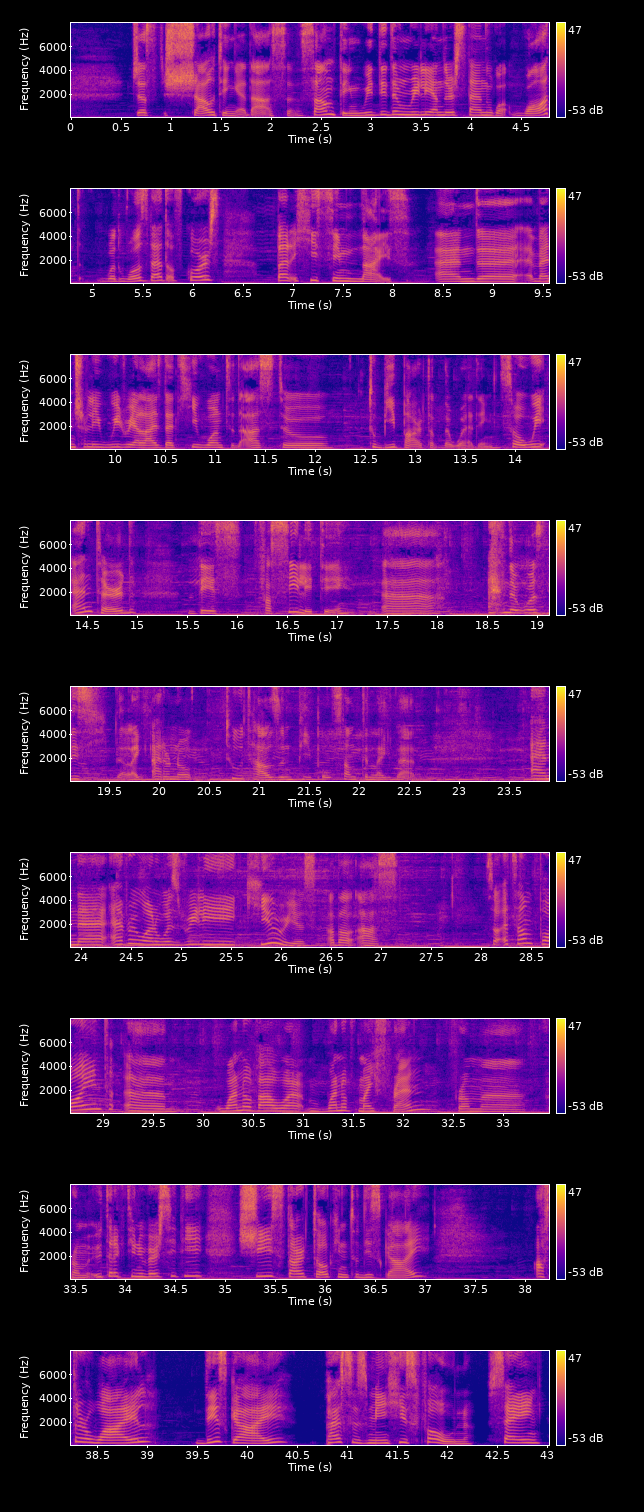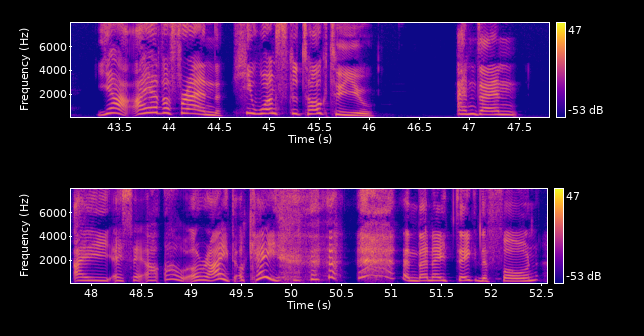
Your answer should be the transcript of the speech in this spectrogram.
just shouting at us something. We didn't really understand what what what was that, of course, but he seemed nice. And uh, eventually, we realized that he wanted us to to be part of the wedding. So we entered this facility, uh, and there was this like I don't know, two thousand people, something like that. And uh, everyone was really curious about us. So at some point, um, one of our one of my friend from uh, from Utrecht University, she started talking to this guy. After a while, this guy passes me his phone, saying, "Yeah, I have a friend. He wants to talk to you." And then I I say, "Oh, oh all right, okay." and then I take the phone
